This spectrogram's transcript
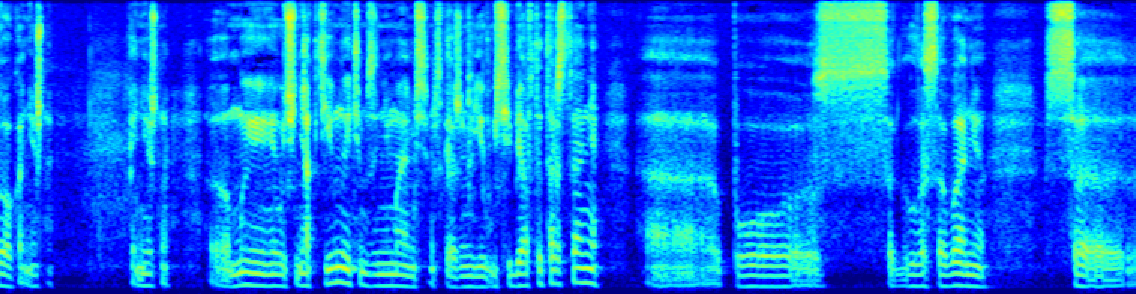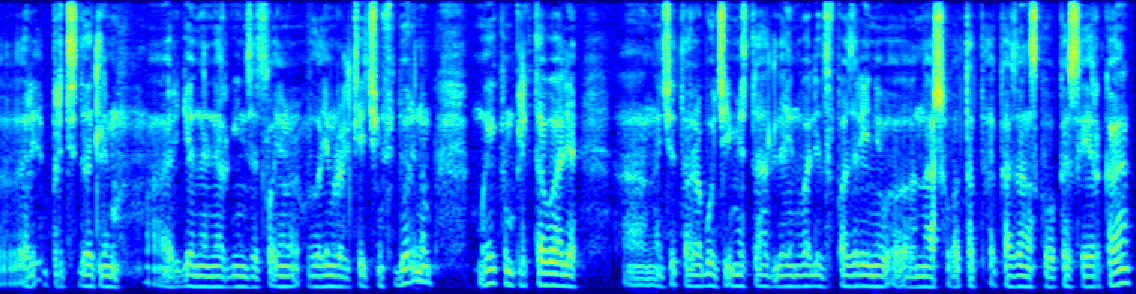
Да, конечно. Конечно. Э, мы очень активно этим занимаемся, скажем, и у себя в Татарстане а, по согласованию с э, председателем региональной организации Владимиром Алексеевичем Федориным мы комплектовали Э, значит, рабочие места для инвалидов по зрению э, нашего Казанского КСРК.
